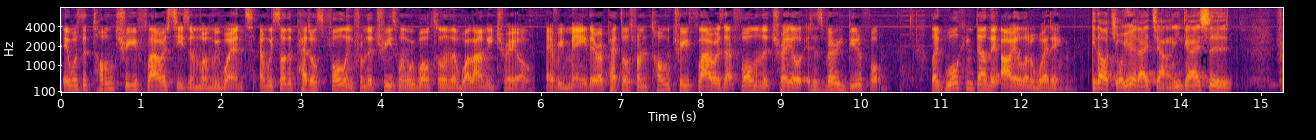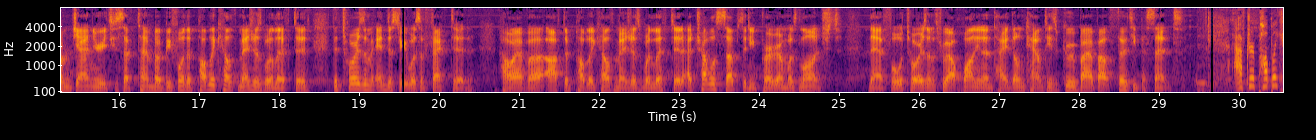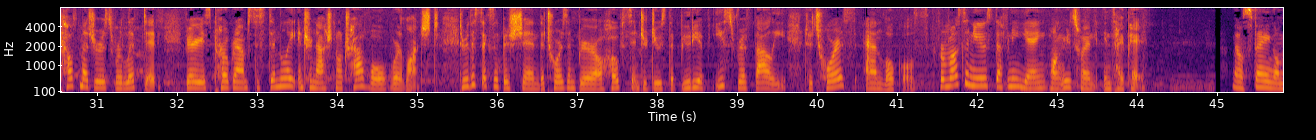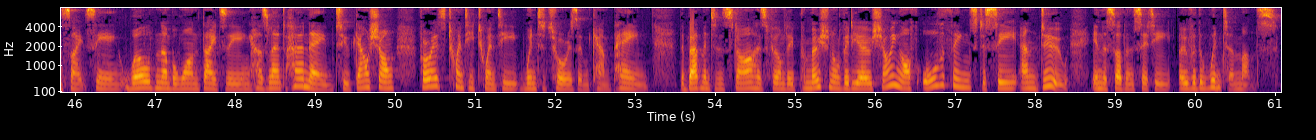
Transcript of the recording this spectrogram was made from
It was the Tung tree flower season when we went, and we saw the petals falling from the trees when we walked along the Walami Trail. Every May, there are petals from Tung tree flowers that fall on the trail. It is very beautiful, like walking down the aisle at a wedding. from January to September, before the public health measures were lifted, the tourism industry was affected. However, after public health measures were lifted, a travel subsidy program was launched. Therefore, tourism throughout Hualien and Taidong counties grew by about 30%. After public health measures were lifted, various programs to stimulate international travel were launched. Through this exhibition, the Tourism Bureau hopes to introduce the beauty of East Rift Valley to tourists and locals. Formosa News, Stephanie Yang, Huang Yicun in Taipei. Now, staying on sightseeing, world number one Daiziying has lent her name to Kaohsiung for its 2020 winter tourism campaign. The badminton star has filmed a promotional video showing off all the things to see and do in the southern city over the winter months.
